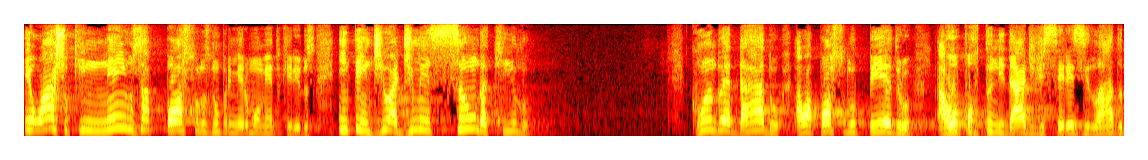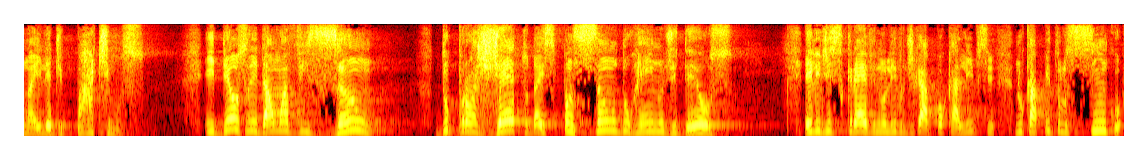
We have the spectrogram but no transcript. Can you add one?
Eu acho que nem os apóstolos, no primeiro momento, queridos, entendiam a dimensão daquilo. Quando é dado ao apóstolo Pedro a oportunidade de ser exilado na ilha de Pátimos, e Deus lhe dá uma visão do projeto da expansão do reino de Deus. Ele descreve no livro de Apocalipse, no capítulo 5,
